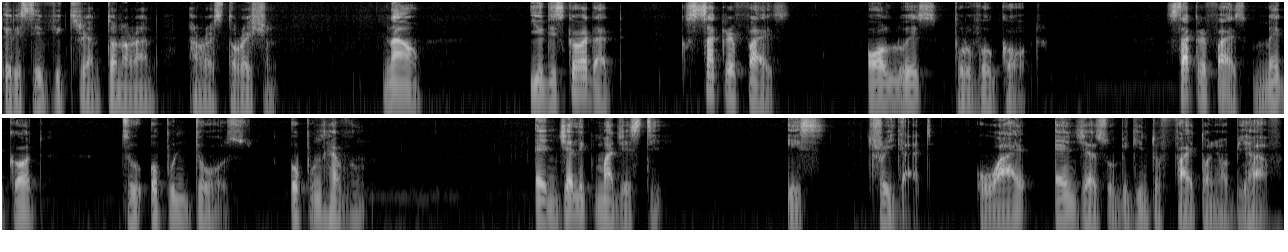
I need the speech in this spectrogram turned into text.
They received victory and turnaround and restoration. Now, you discover that sacrifice always provoke God. Sacrifice make God to open doors, open heaven. Angelic majesty is triggered. Why? Angels will begin to fight on your behalf.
